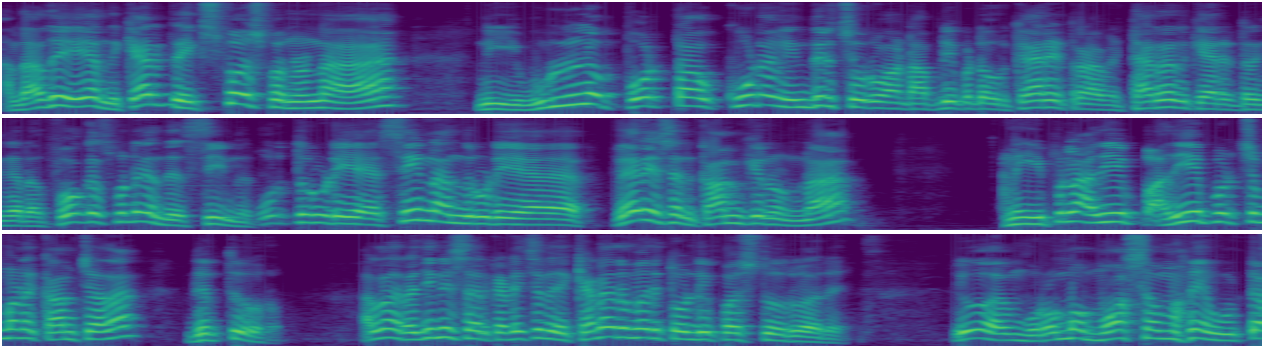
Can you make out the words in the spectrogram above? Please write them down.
அதாவது அந்த கேரக்டர் எக்ஸ்போஸ் பண்ணணும்னா நீ உள்ள போட்டா கூட எந்திரிச்சு வருவான்டா அப்படிப்பட்ட ஒரு கேரக்டர் அவன் டெரர் கேரக்டருங்கிற ஃபோக்கஸ் பண்ணுங்க அந்த சீன் ஒருத்தருடைய சீன் அதனுடைய வேரியேஷன் காமிக்கணும்னா நீ இப்படிலாம் அதிக அதிகபட்சமான காமிச்சாதான் டெப்த்து வரும். அதெல்லாம் ரஜினி சார் கடைசியில் கிணறு மாதிரி தோண்டி ஃபர்ஸ்ட் வருவார். ஐயோ ரொம்ப மோசமான விட்டா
